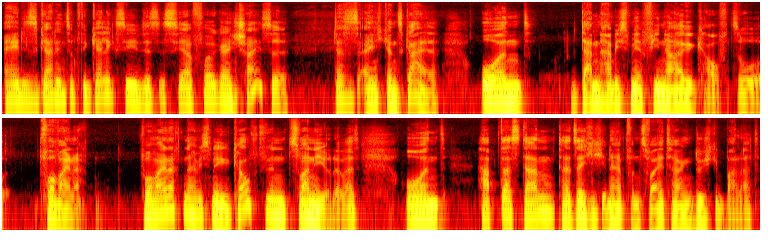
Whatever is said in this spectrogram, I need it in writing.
ey, dieses Guardians of the Galaxy, das ist ja voll gar nicht scheiße. Das ist eigentlich ganz geil. Und dann habe ich es mir final gekauft, so vor Weihnachten. Vor Weihnachten habe ich es mir gekauft für einen 20 oder was. Und habe das dann tatsächlich innerhalb von zwei Tagen durchgeballert,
